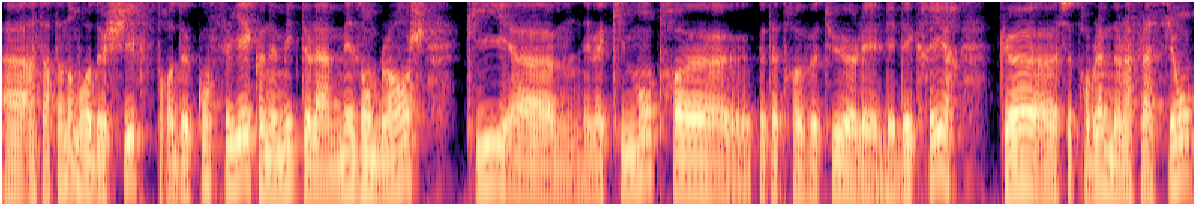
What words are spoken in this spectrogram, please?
un certain nombre de chiffres de conseillers économiques de la Maison Blanche qui eh ben, qui montrent peut-être veux-tu les, les décrire que euh, ce problème de l'inflation,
